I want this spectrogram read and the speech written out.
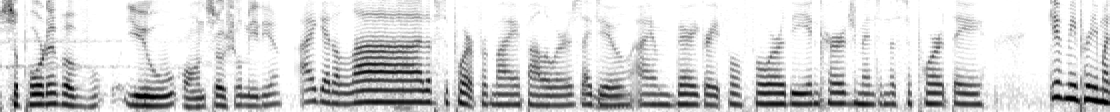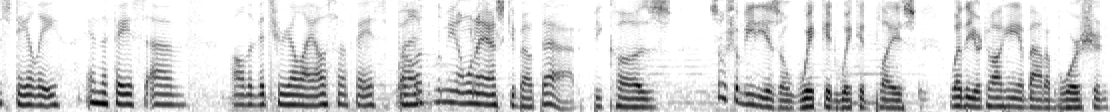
supportive of you on social media? I get a lot of support from my followers. I do. Mm-hmm. I am very grateful for the encouragement and the support they give me pretty much daily in the face of all the vitriol I also face. But Well, let me. I want to ask you about that because social media is a wicked, wicked place. Whether you're talking about abortion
